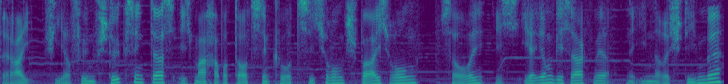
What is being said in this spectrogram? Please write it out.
3, 4, 5 Stück sind das. Ich mache aber trotzdem kurz Sicherungsspeicherung. Sorry, ich, ja, irgendwie sagt mir eine innere Stimme,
